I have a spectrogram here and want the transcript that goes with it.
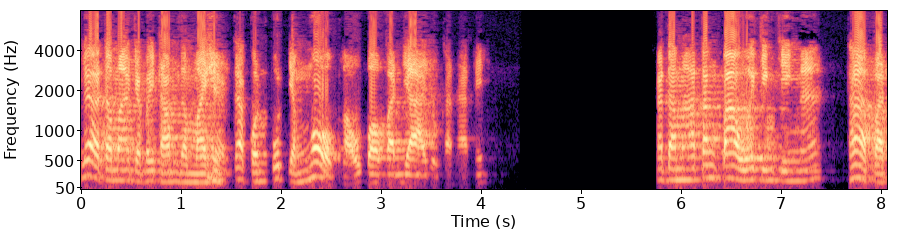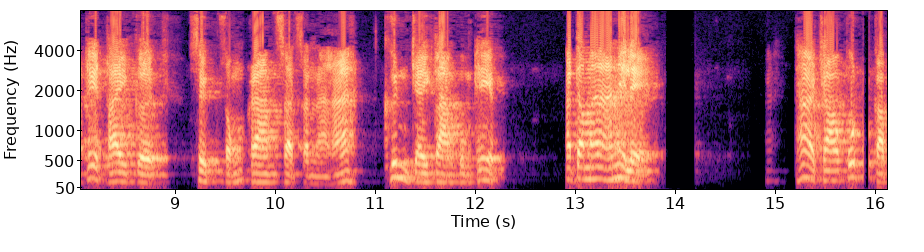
แล้วอาตมาจะไปทำทำไม ถ้าคนพุทธยังโง่เขลาบอปัญญาอยู่ขนาดนี้อาตมาตั้งเป้าไว้จริง ๆ นะ ถ้าประเทศไทยเกิดศึกสงครามศาสนาขึ้นใจกลางกรุงเทพอาตมานี่แหละ ถ้าชาวพุทธกับ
